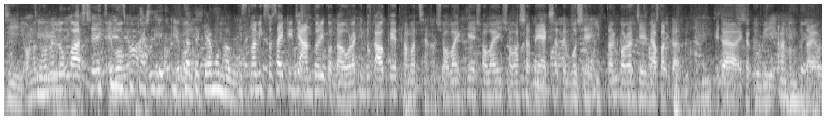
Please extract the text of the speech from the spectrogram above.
জি অন্য ধর্মের লোকও আসছে এবং কেমন হবে? ইসলামিক সোসাইটির যে আন্তরিকতা ওরা কিন্তু কাউকে থামাচ্ছে না। সবাইকে সবাই সবার সাথে একসাথে বসে ইফতার করার যে ব্যাপারটা এটা এটা খুবই আনন্দদায়ক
